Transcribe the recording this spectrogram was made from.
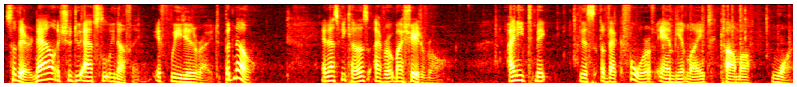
So there, now it should do absolutely nothing, if we did it right. But no. And that's because I wrote my shader wrong. I need to make this a vec4 of ambient light, comma, 1.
